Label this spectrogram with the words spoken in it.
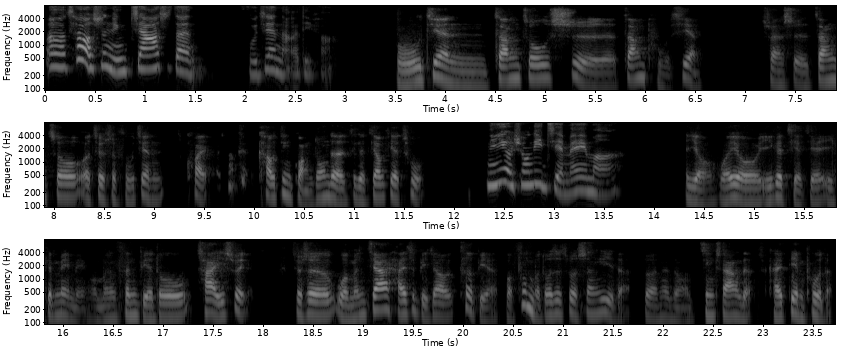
嗯、呃，蔡老师，您家是在福建哪个地方？福建漳州市漳浦县，算是漳州，呃，就是福建快靠近广东的这个交界处。您有兄弟姐妹吗？有，我有一个姐姐，一个妹妹，我们分别都差一岁。就是我们家还是比较特别，我父母都是做生意的，做那种经商的，开店铺的。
